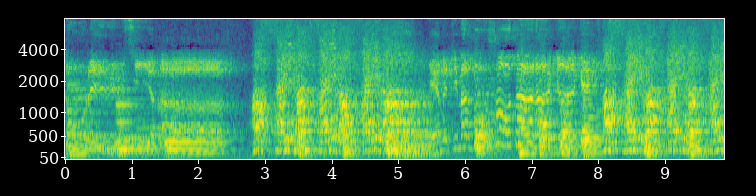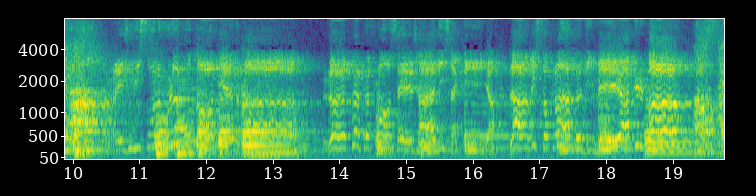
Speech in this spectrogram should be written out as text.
tout réussira. Ah ça ira, ça ira, ça ira. Hier Margot chante français jadis acquis L'aristocrate dit mea culpa ça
